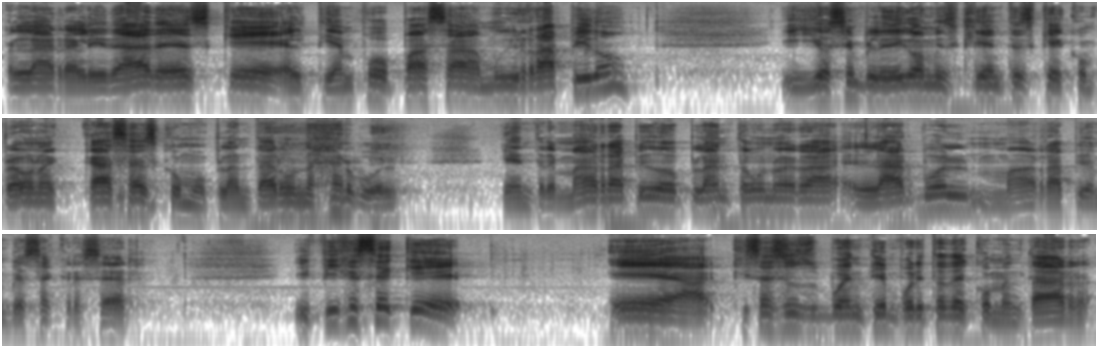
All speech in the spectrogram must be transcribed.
la realidad es que el tiempo pasa muy rápido y yo siempre le digo a mis clientes que comprar una casa es como plantar un árbol. entre más rápido planta uno el árbol, más rápido empieza a crecer. Y fíjese que eh, quizás es un buen tiempo ahorita de comentar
